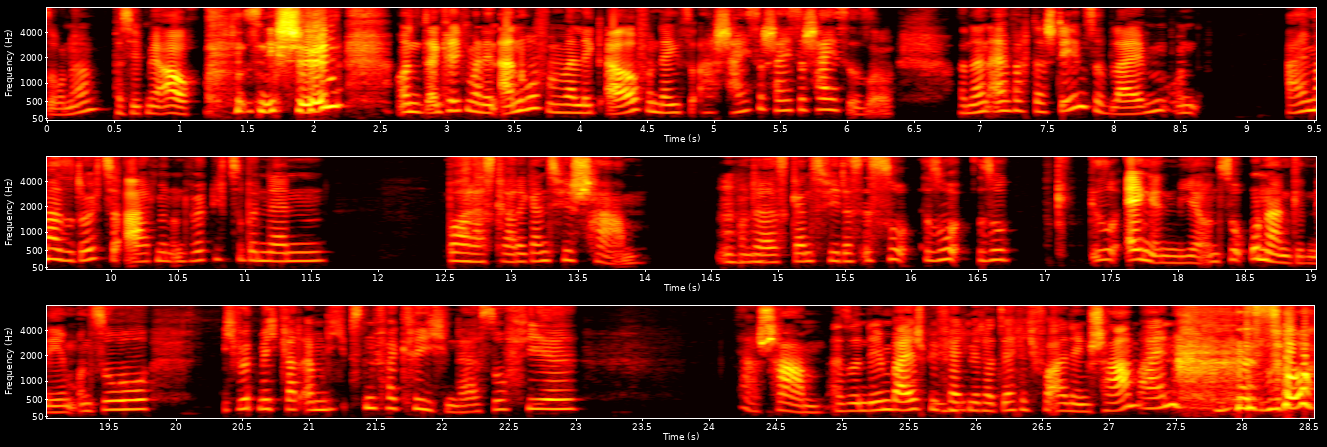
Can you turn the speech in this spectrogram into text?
So, ne? Passiert mir auch. ist nicht schön. Und dann kriegt man den Anruf und man legt auf und denkt so, ach, scheiße, scheiße, scheiße, so. Und dann einfach da stehen zu bleiben und einmal so durchzuatmen und wirklich zu benennen, boah, da ist gerade ganz viel Scham. Mhm. Und da ist ganz viel, das ist so, so, so, so eng in mir und so unangenehm und so, ich würde mich gerade am liebsten verkriechen. Da ist so viel, ja, Scham. Also in dem Beispiel mhm. fällt mir tatsächlich vor allen Dingen Scham ein. so,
